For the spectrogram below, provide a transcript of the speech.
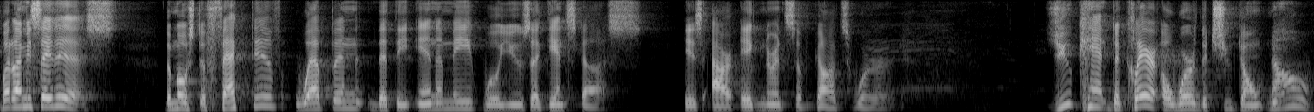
But let me say this the most effective weapon that the enemy will use against us is our ignorance of God's Word. You can't declare a word that you don't know.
